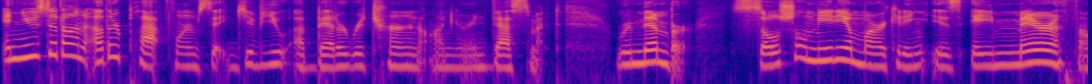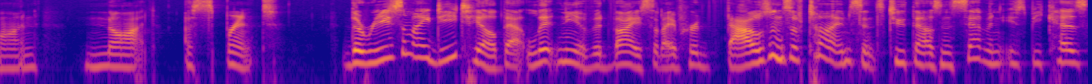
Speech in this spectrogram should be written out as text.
and use it on other platforms that give you a better return on your investment. Remember, social media marketing is a marathon, not a sprint. The reason I detailed that litany of advice that I've heard thousands of times since 2007 is because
